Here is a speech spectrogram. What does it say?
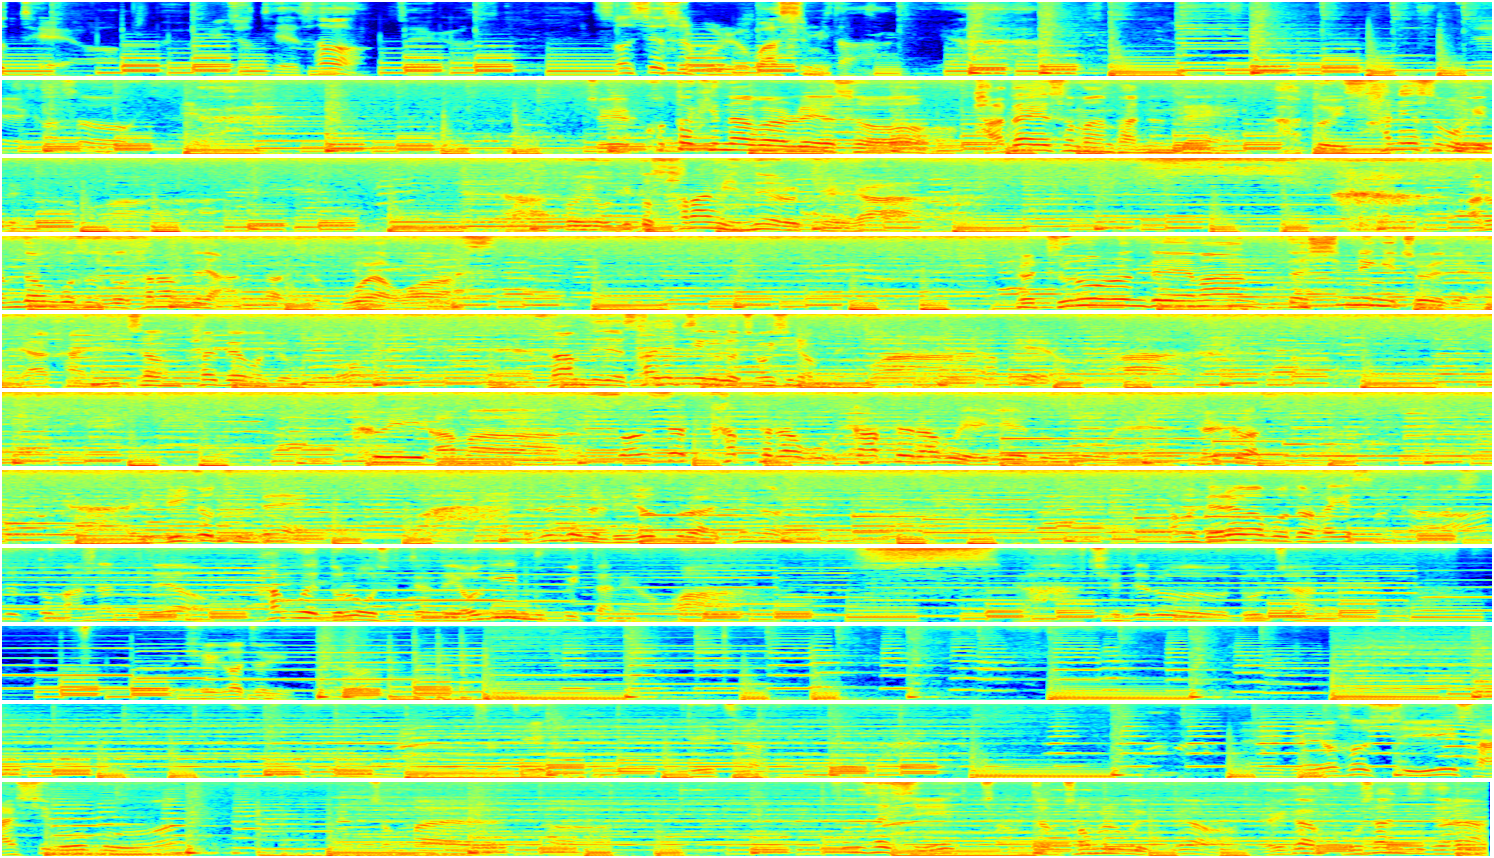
리조트예요. 그 리조트에서 저희가 선셋을 보려고 왔습니다. 네, 이야. 저기 코타키나발루에서 바다에서만 봤는데 아, 또 이 산에서 보게 되네요. 와. 야, 또 여기 또 사람이 있네 이렇게. 야. 크, 아름다운 곳은 또 사람들이 아는 것 같아요. 뭐야, 와. 그러니까 들어오는 데만 일단 10링기 줘야 돼요. 약 한 2,800원 정도. 네, 사람들이 이제 사진 찍으려 정신이 없네요. 와, 카페예요. 와. 거의 아마 선셋 카페라고 카페라고 얘기해도 예, 될것 같습니다. 야, 이 리조트인데 와, 이런 데도 리조트라 생각을 했네요. 한번 내려가 보도록 하겠습니다. 아저씨들 또 만났는데요. 한국에 놀러 오셨대는데 여기 묵고 있다네요. 와. 야, 제대로 놀 줄 아네. 개가 저기 있고요. 그래서 데이, 데이트를 하답니다. 네, 이제 6시 45분. 정말, 어, 손셋이 점점 저물고 있고요. 여기가 고산지대라,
